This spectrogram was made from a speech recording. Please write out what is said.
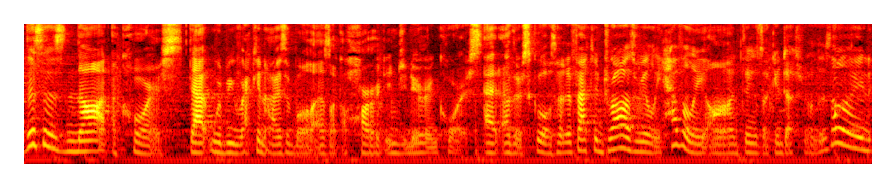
This is not a course that would be recognizable as like a hard engineering course at other schools. And in fact, it draws really heavily on things like industrial design.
